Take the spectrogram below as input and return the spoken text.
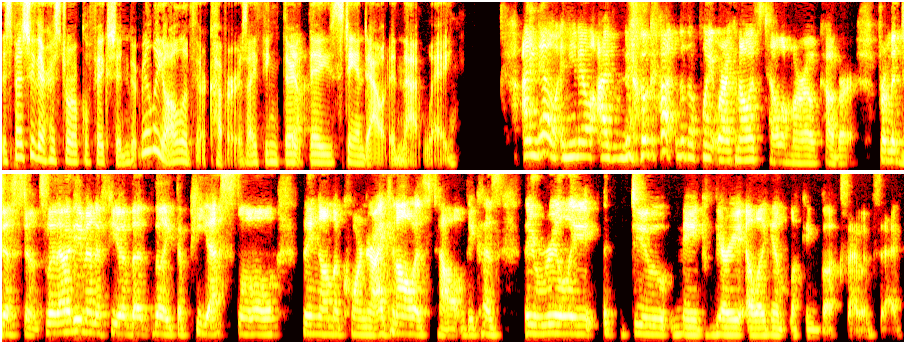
especially their historical fiction, but really all of their covers. I think yeah. they stand out in that way. I know. And you know, I've now gotten to the point where I can always tell a Morrow cover from a distance without even a few of the like the PS little thing on the corner. I can always tell because they really do make very elegant looking books, I would say.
